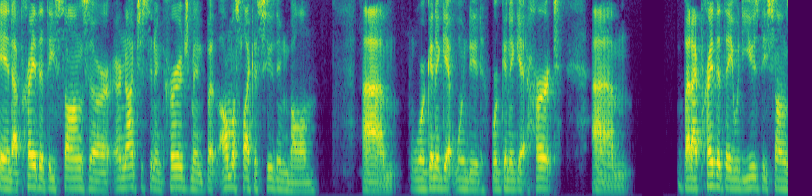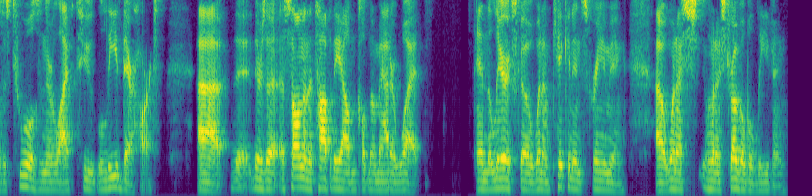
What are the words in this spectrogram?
and I pray that these songs are, are not just an encouragement, but almost like a soothing balm. Um, we're going to get wounded, we're going to get hurt. Um, but I pray that they would use these songs as tools in their life to lead their heart. Uh, the, there's a, a song on the top of the album called No Matter What. And the lyrics go, When I'm kicking and screaming, uh, when, I, when I struggle believing,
